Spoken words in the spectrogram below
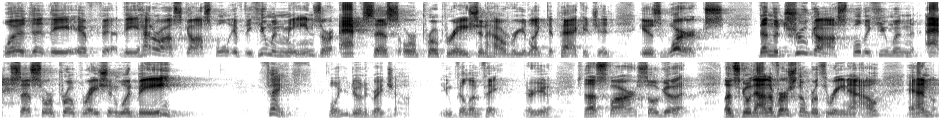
would the, if the heteros gospel, if the human means or access or appropriation, however you like to package it, is works, then the true gospel, the human access or appropriation, would be faith. Boy, you're doing a great job. You can fill in faith. There you go. So thus far, so good. Let's go down to verse number three now. And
